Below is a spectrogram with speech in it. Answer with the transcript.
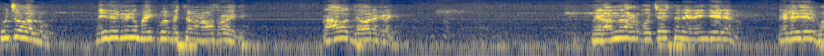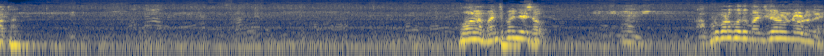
కూర్చోవాళ్ళు నీ దగ్గరికి మైక్ పంపిస్తామని అవసరం ఇది. రావద్దు ఎవరు ఇక్కడికి? మీరందరూ అక్కడికి వచ్చేస్తే నేనేం చేయలేను. నేను లేచి వెళ్ళిపోతాను. పోలే మంచి పని చేసావు అప్పుడు కూడా కొద్దిగా మంచిగానే ఉండేవాడులే.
